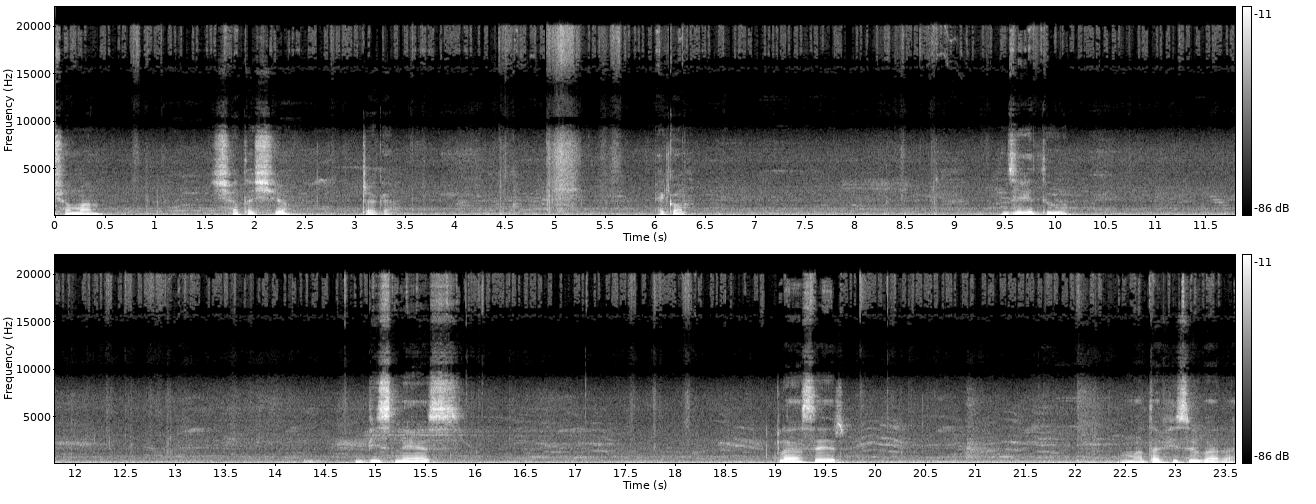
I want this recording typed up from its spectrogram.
সমান সাতাশশো টাকা। এখন যেহেতু বিজনেস ক্লাসের মাথা পিছু ভাড়া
